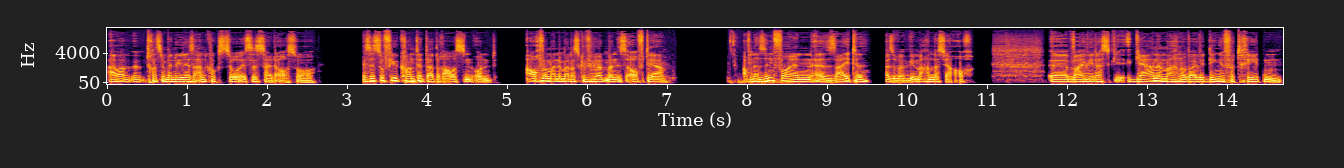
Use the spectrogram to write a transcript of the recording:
Aber äh, trotzdem, wenn du dir das anguckst, so ist es halt auch so, es ist so viel Content da draußen und auch wenn man immer das Gefühl hat, man ist auf der, auf einer sinnvollen äh, Seite, also wir machen das ja auch, äh, weil wir das gerne machen und weil wir Dinge vertreten,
